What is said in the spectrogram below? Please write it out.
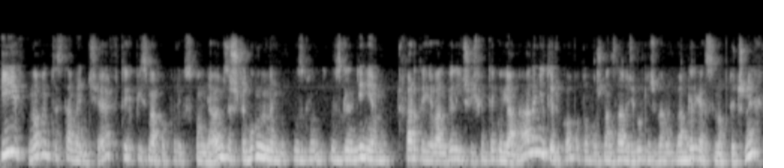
I w Nowym Testamencie, w tych pismach, o których wspomniałem, ze szczególnym uwzględnieniem czwartej Ewangelii czy świętego Jana, ale nie tylko, bo to można znaleźć również w Ewangeliach synoptycznych,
